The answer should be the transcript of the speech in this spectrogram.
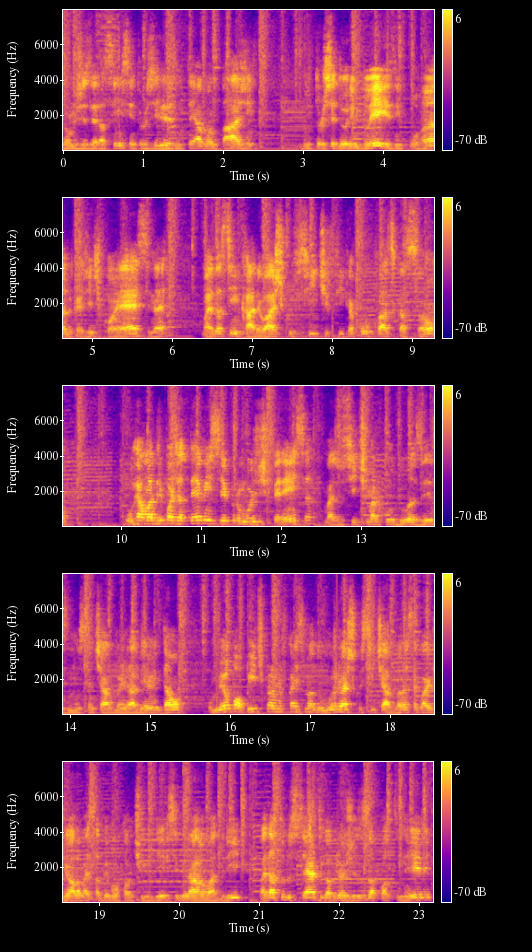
vamos dizer assim, sem torcida, eles não têm a vantagem do torcedor inglês empurrando, que a gente conhece, né? Mas assim, cara, eu acho que o City fica com classificação. O Real Madrid pode até vencer por um gol de diferença, mas o City marcou duas vezes no Santiago Bernabéu, então o meu palpite para não ficar em cima do muro, eu acho que o City avança, Guardiola vai saber montar o time dele, segurar o Real Madrid, vai dar tudo certo, o Gabriel Jesus aposta nele.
